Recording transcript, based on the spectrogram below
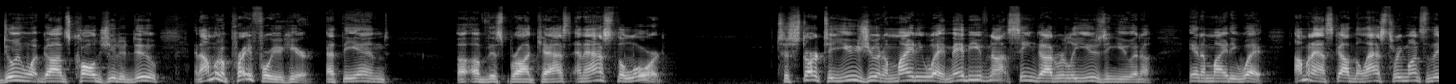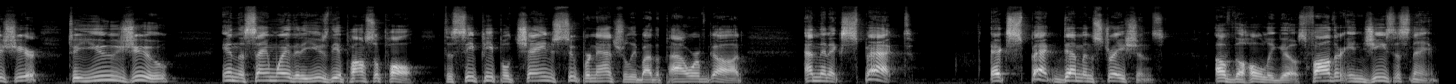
doing what God's called you to do. And I'm going to pray for you here at the end Uh, of this broadcast and ask the Lord to start to use you in a mighty way. Maybe you've not seen God really using you in a in a mighty way. I'm going to ask God in the last three months of this year to use you in the same way that He used the Apostle Paul to see people change supernaturally by the power of God, and then expect, expect demonstrations of the Holy Ghost. Father, in Jesus' name,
